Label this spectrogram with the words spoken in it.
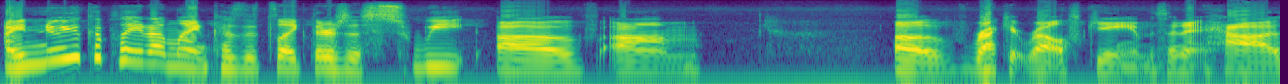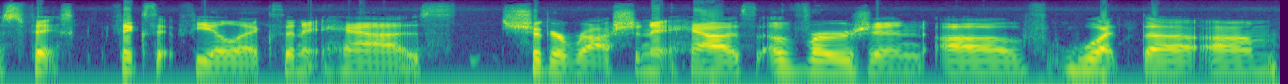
I knew you could play it online because it's like there's a suite of um, of Wreck It Ralph games, and it has Fix, Fix It Felix, and it has Sugar Rush, and it has a version of what the um,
